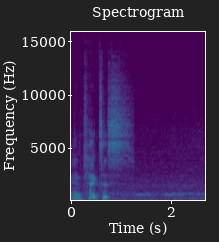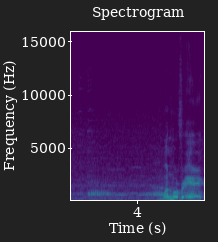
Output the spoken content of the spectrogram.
And Texas. One more for Eric.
